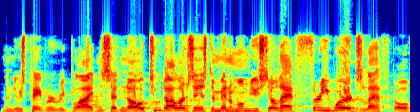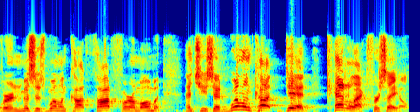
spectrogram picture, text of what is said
The newspaper replied and said, No, $2 is the minimum. You still have three words left over. And Mrs. Willencott thought for a moment and she said, Willincott dead, Cadillac for sale.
